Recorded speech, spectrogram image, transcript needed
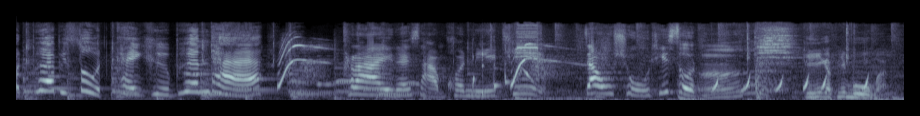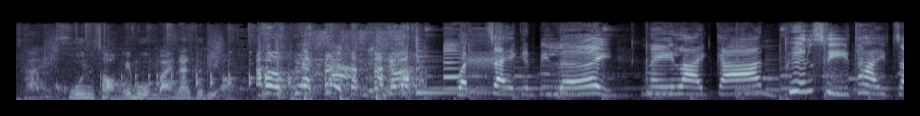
ดเพื่อพิสูจน์ใครคือเพื่อนแท้ ใครใน 3 คนนี้ที่ เจ้าชู้ที่สุดกี้กับพี่บูมอะคูณ 2 พี่บูมไปนั่นคือพี่ออฟวัดใจกันไปเลย ในรายการเพื่อนสีทายใจ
